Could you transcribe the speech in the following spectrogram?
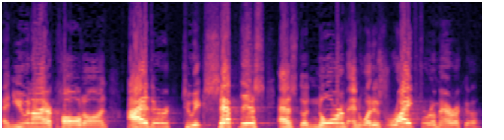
And you and I are called on either to accept this as the norm and what is right for America,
